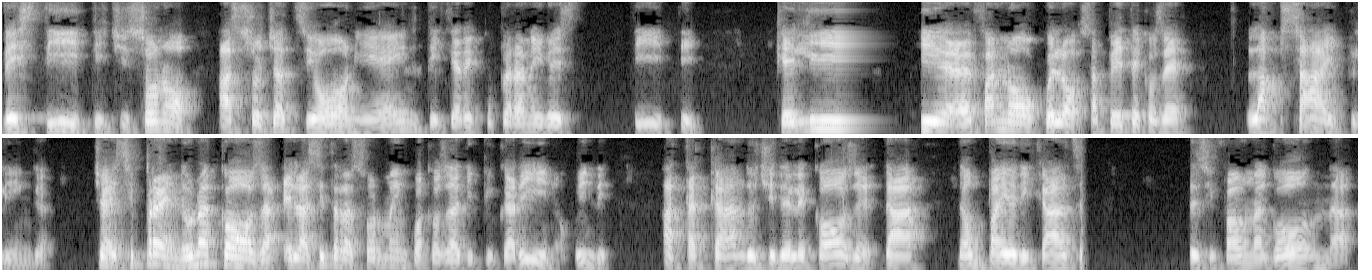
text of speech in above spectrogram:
vestiti, ci sono associazioni, enti che recuperano i vestiti, che li eh, fanno quello, sapete cos'è? L'upcycling, cioè si prende una cosa e la si trasforma in qualcosa di più carino, quindi attaccandoci delle cose, da, da un paio di calze si fa una gonna,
